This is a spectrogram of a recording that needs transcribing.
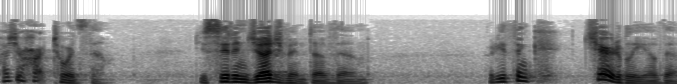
How's your heart towards them? Do you sit in judgment of them? Or do you think charitably of them?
